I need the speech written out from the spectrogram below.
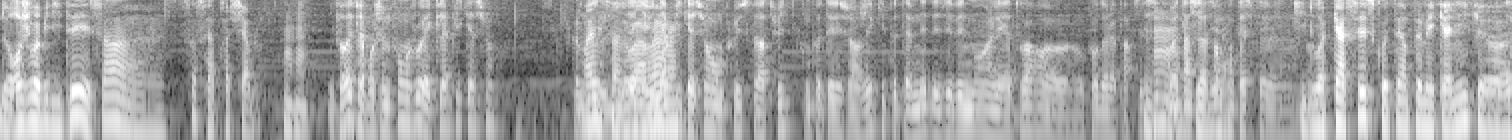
de rejouabilité et ça, euh, ça c'est appréciable. Mhm. Il faudrait que la prochaine fois on joue avec l'application. Comme Ouais, je disais, doit- il y a une ouais, ouais. application en plus gratuite qu'on peut télécharger qui peut t'amener des événements aléatoires euh, au cours de la partie. Ça Mhm. pourrait être intéressant qu'on teste. euh, Qui doit cette- casser ce côté un peu mécanique. euh.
